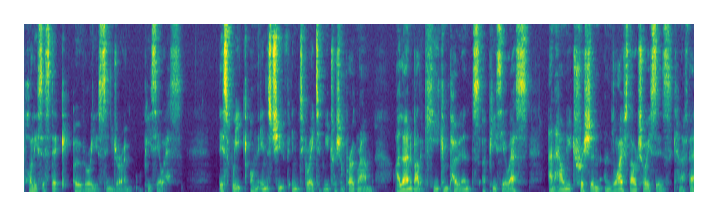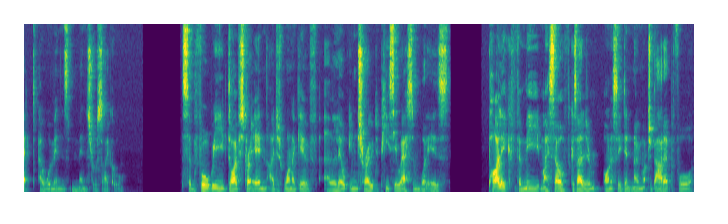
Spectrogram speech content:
Polycystic Ovary Syndrome, or PCOS. This week on the Institute for Integrative Nutrition program, I learn about the key components of PCOS and how nutrition and lifestyle choices can affect a woman's menstrual cycle. So, before we dive straight in, I just want to give a little intro to PCOS and what it is. Partly for me myself, because I didn't, honestly didn't know much about it before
